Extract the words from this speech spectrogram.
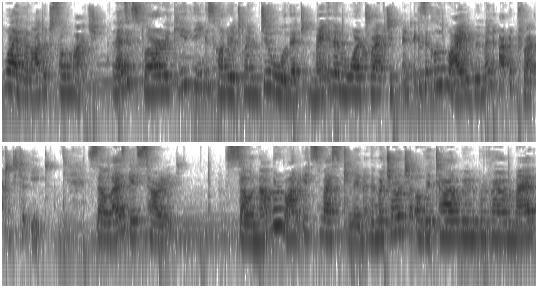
why they love it so much. Let's explore the key things confident men do that make them more attractive and exactly why women are attracted to it. So let's get started. So number one, it's masculine. The majority of the time women prefer men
